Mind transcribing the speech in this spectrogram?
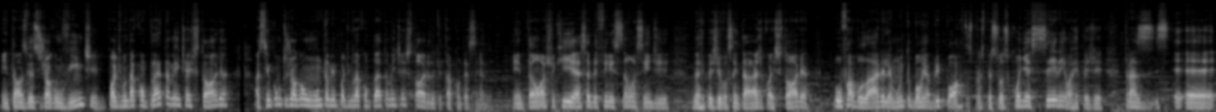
Então, às vezes, joga um 20, pode mudar completamente a história, assim como tu joga um 1 também pode mudar completamente a história do que está acontecendo. Então, acho que essa definição, assim, de no RPG você interage com a história, o fabulário ele é muito bom em abrir portas para as pessoas conhecerem o RPG, traz, é,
